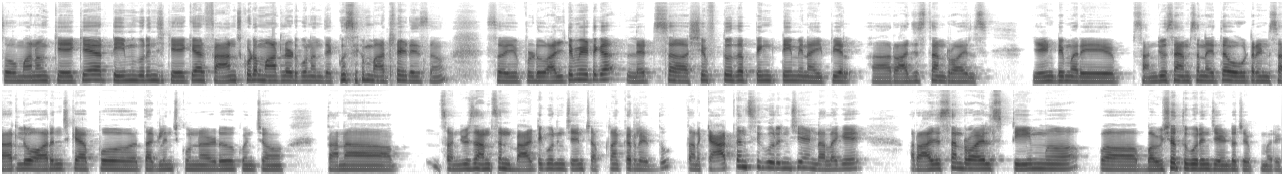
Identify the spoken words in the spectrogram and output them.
సో, మనం కేకేఆర్ టీం గురించి కేకేఆర్ ఫ్యాన్స్ కూడా మాట్లాడుకున్నంత ఎక్కువసేపు మాట్లాడేసాం. సో, ఇప్పుడు అల్టిమేట్‌గా let's shift to the pink team in IPL Rajasthan Royals. ఏంటి మరి సంజు శాంసన్ అయితే 1, 2 సార్లు ఆరెంజ్ క్యాప్ తగిలించుకున్నాడు. కొంచెం తన సంజు శాంసన్ బ్యాట్ గురించి ఏం చెప్పనక్కర్లేదు. తన కెప్టెన్సీ గురించి అండ్ అలాగే రాజస్థాన్ రాయల్స్ టీమ్ భవిష్యత్తు గురించి ఏంటో చెప్పు మరి?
